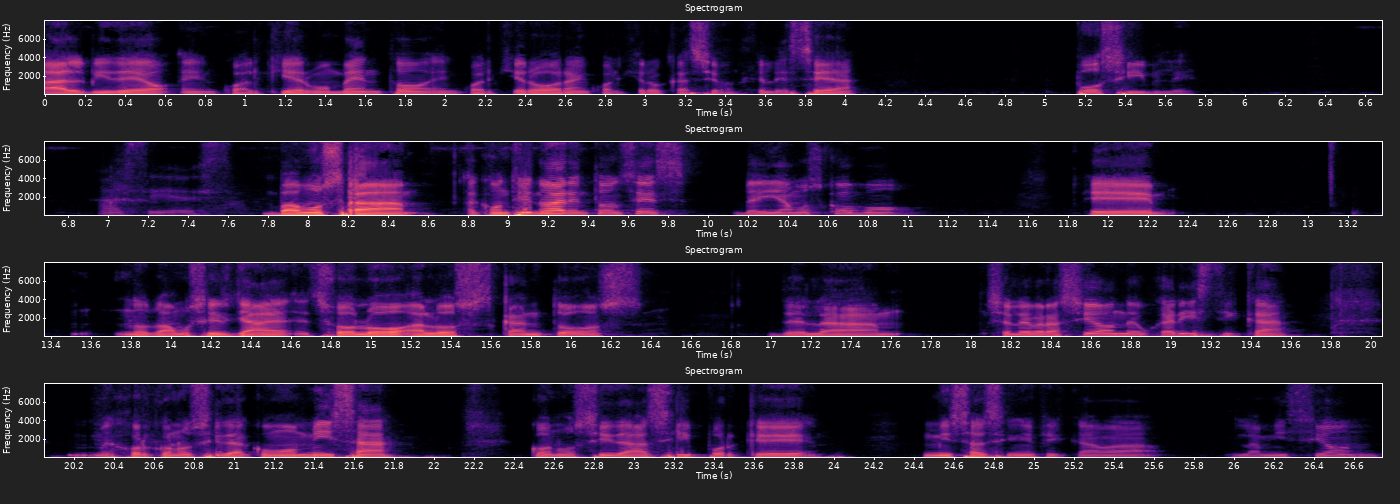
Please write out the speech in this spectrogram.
al video en cualquier momento, en cualquier hora, en cualquier ocasión, que le sea posible. Así es. Vamos a, continuar entonces. Veíamos cómo eh, nos vamos a ir ya solo a los cantos de la celebración eucarística, mejor conocida como misa, conocida así porque misa significaba la misión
